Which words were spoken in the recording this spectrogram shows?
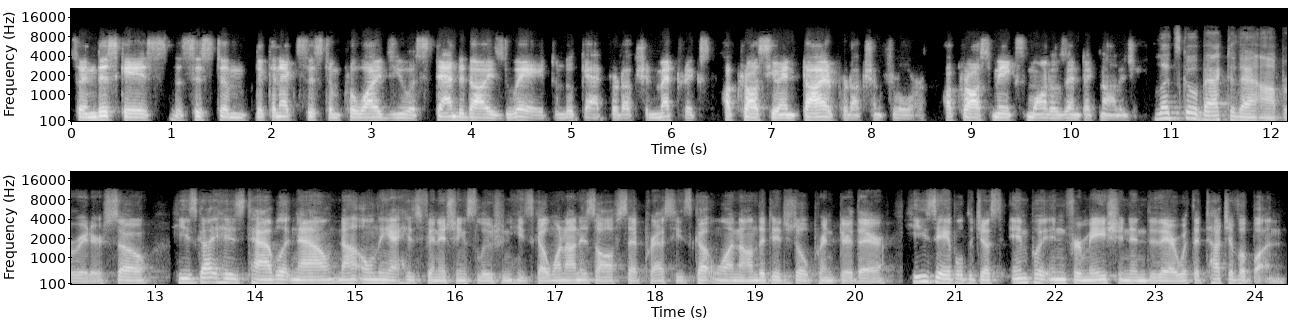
So in this case, the system, the Connect system provides you a standardized way to look at production metrics across your entire production floor, across makes, models, and technology. Let's go back to that operator. So he's got his tablet now, not only at his finishing solution, he's got one on his offset press, he's got one on the digital printer there he's able to just input information into there with the touch of a button.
